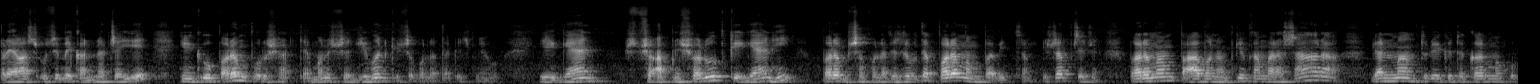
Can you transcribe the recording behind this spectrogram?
प्रयास उसी में करना चाहिए क्योंकि वो परम पुरुषार्थ है। मनुष्य जीवन की सफलता किसमें हो? ये ज्ञान अपने स्वरूप के ज्ञान ही परम सफलता इसलिए बोलते परमम पवित्रम ये सबसे परमम पावनम। क्योंकि हमारा सारा जन्मांतरिकृत कर्म को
